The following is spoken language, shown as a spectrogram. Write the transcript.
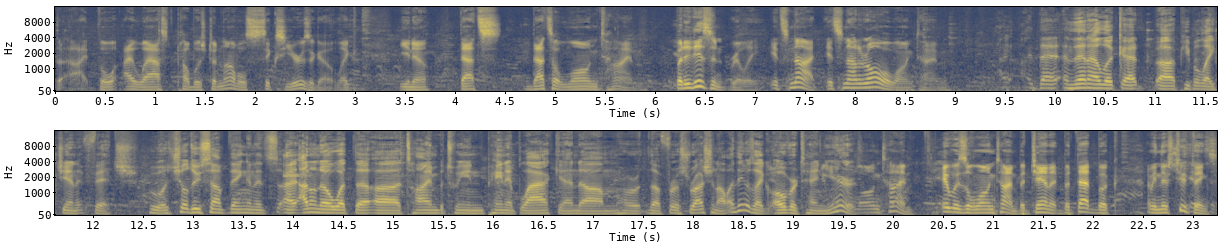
the, I, the, I last published a novel six years ago. Like, you know, that's that's a long time, but it isn't really. It's not. It's not at all a long time. And then I look at uh, people like Janet Fitch, who she'll do something, and it's I, I don't know what the uh, time between Paint Black and um, her, the first Russian novel. I think it was like over ten years. a long time. It was a long time. But Janet, but that book. I mean, there's two things.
